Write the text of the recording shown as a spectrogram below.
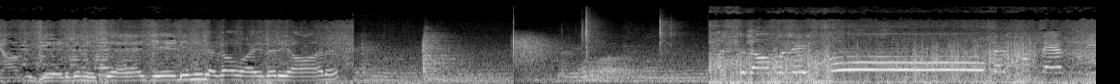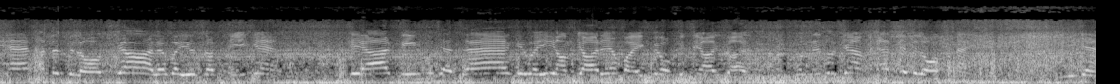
यहाँ पे गेट के नीचे आया गेट ही नहीं लगा हुआ इधर यार। अस्सलाम क्या हाल है भाई? सब ठीक है? कि यार टीम कुछ ऐसा है कि भाई हम जा रहे हैं बाइक पे ऑफ़िस से आज घर उनने सोचा हम ऐसे ब्लॉग बनाएँगे। ठीक है?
